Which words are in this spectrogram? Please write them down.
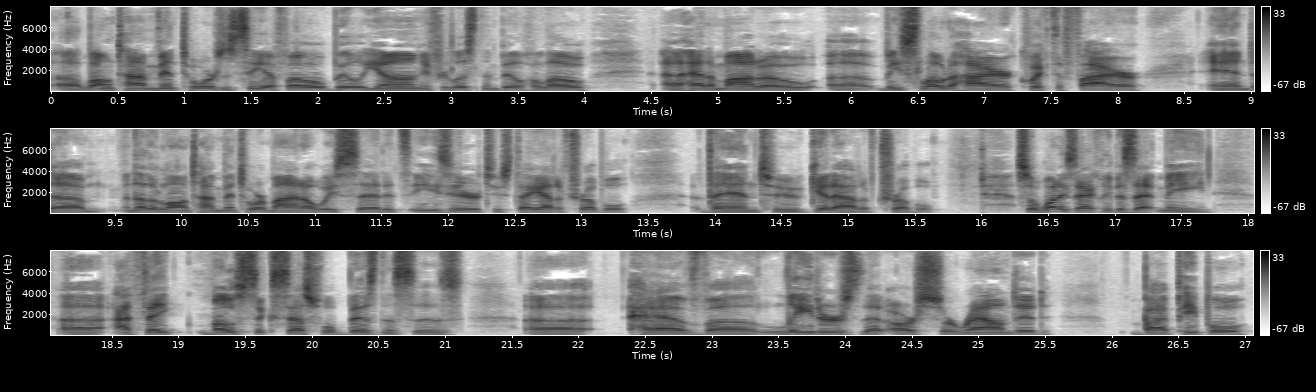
uh, longtime mentors and CFO, Bill Young, if you're listening, Bill, hello, uh, had a motto uh, be slow to hire, quick to fire. And um, another longtime mentor of mine always said it's easier to stay out of trouble than to get out of trouble. So, what exactly does that mean? Uh, I think most successful businesses uh, have uh, leaders that are surrounded by people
